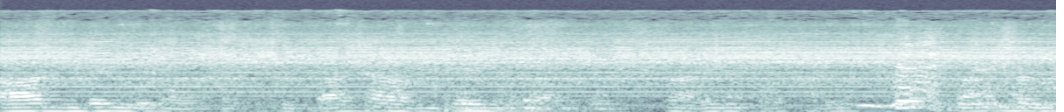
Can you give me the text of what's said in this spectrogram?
ਆਪ ਜੀ ਦੇ ਹੀ ਸਤਿਗੁਰੂ ਪਾਤਸ਼ਾਹ ਆਪ ਜੀ ਦੇ ਹੀ ਸਾਰੇ ਨੂੰ ਸਾਰੇ ਸਾਨੂੰ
